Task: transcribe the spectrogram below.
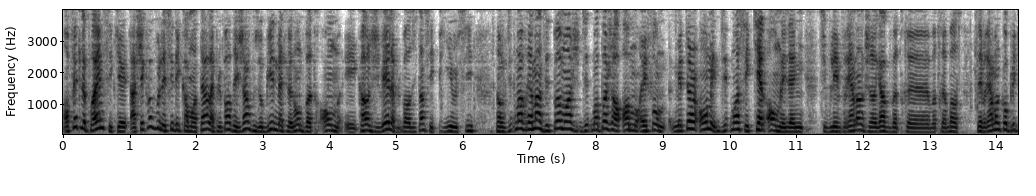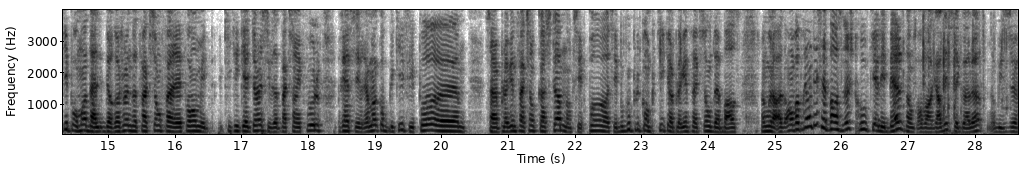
En fait, le problème, c'est que à chaque fois que vous laissez des commentaires, la plupart des gens, vous oubliez de mettre le nom de votre home. Et quand j'y vais, la plupart du temps, c'est pillé aussi. Donc, dites-moi vraiment, dites pas moi, dites-moi pas genre, oh, mon iPhone. Mettez un home et dites-moi c'est quel home, les amis. Si vous voulez vraiment que je regarde votre, euh, boss. C'est vraiment compliqué pour moi de rejoindre votre faction, faire reform et kicker quelqu'un si votre faction est full. Bref, c'est vraiment compliqué. C'est pas... Euh, c'est un plugin faction custom, donc c'est pas... C'est beaucoup plus compliqué qu'un plugin faction de base. Donc voilà, on va présenter cette base-là. Je trouve qu'elle est belle. Donc, on va regarder ce gars-là, Wizard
